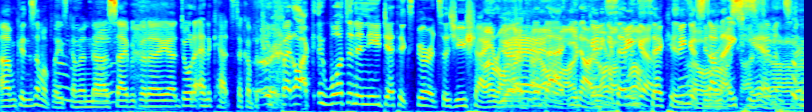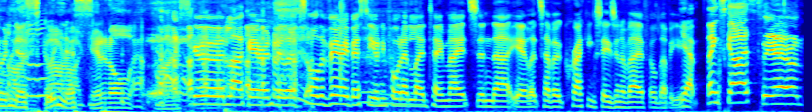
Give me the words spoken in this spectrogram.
Um, can someone please come and uh, say we've got a uh, daughter and a cat stuck up a tree? But like, it wasn't a near-death experience as you, Shane. All right, With okay, that, all you know, right, Getting all your right. seven finger- seconds, finger in stuck. an Right, ATM. seven seconds. Goodness, All right, goodness. get it all out, guys. Good luck, Erin Phillips. All the very best to you and your Port Adelaide teammates. And uh, yeah, let's have a cracking season of AFLW. Yeah. Thanks, guys. See you, Erin.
